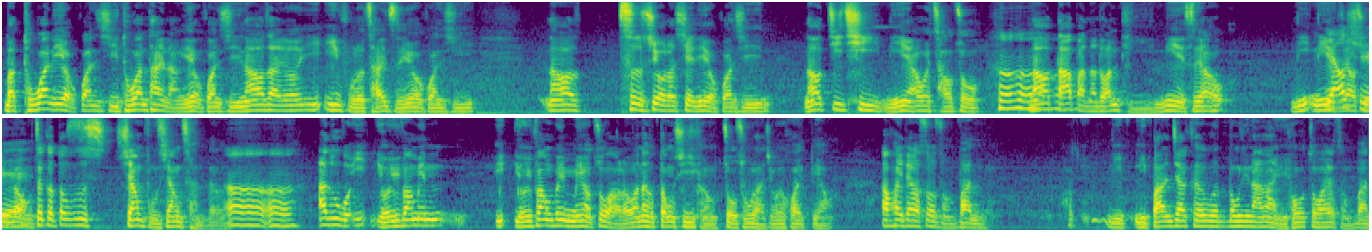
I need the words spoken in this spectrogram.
把图案也有关系，图案太难也有关系，然后再说衣衣服的材质也有关系，然后刺绣的线也有关系，然后机器你也要会操作，然后打板的软体你也是要，你你也是要去弄，这个都是相辅相成的。嗯嗯嗯，啊，如果一有一方面有有一方面没有做好的话，那个东西可能做出来就会坏掉。啊，坏掉的时候怎么办？你你把人家客户的东西拿到以后做坏怎么办？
